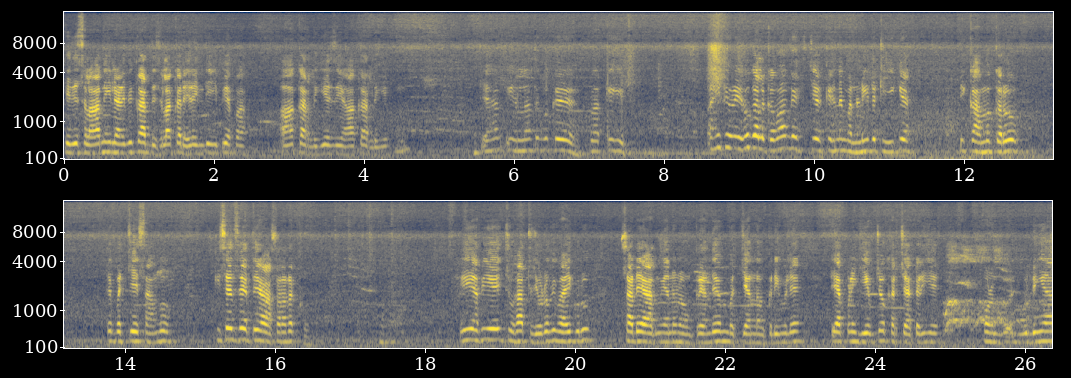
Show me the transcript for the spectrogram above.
ਕਿਹਦੀ ਸਲਾਹ ਨਹੀਂ ਲੈਣੀ ਵੀ ਘਰ ਦੀ ਸਲਾਹ ਘਰੇ ਰਹਿੰਦੀ ਸੀ ਵੀ ਆਪਾਂ ਆਹ ਕਰ ਲਈਏ ਅਸੀਂ ਆਹ ਕਰ ਲਈਏ। ਇਹ ਗੱਲਾਂ ਤੇ ਬਕੇ ਬਾਕੀ ਅਸੀਂ ਤੇ ਇਹੋ ਗੱਲ ਕਵਾਂਗੇ ਜੇ ਕਿਸੇ ਨੇ ਮੰਨਣੀ ਤੇ ਠੀਕ ਹੈ ਵੀ ਕੰਮ ਕਰੋ। ਤੇ ਬੱਚੇ ਸਾਂਭੋ। ਕਿਸੇ ਦੇ ਸਿਰ ਤੇ ਆਸ ਨਾ ਰੱਖੋ। ਇਹ ਆ ਵੀ ਇਹ ਚ ਹੱਥ ਜੋੜੋ ਵੀ ਵਾਹਿਗੁਰੂ, ਸਾਡੇ ਆਦਮੀਆਂ ਨੂੰ ਨੌਕਰੀਆਂ ਦੇ ਬੱਚਿਆਂ ਨੂੰ ਨੌਕਰੀ ਮਿਲੇ ਤੇ ਆਪਣੀ ਜੇਬ ਚੋਂ ਖਰਚਾ ਕਰੀਏ। ਹੁਣ ਬੁੱਢੀਆਂ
